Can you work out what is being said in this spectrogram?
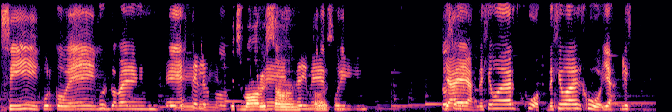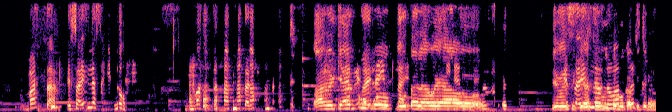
Sí, Kurt Cobain. Kurt Cobain. eh, Sí, este loco. Chris eh, Morrison. Eso. Mercury. Ya, ya, ya. Dejemos de dar jugo. Dejemos de dar jugo. Ya, listo. Basta. Esa isla se llenó. Basta. Ah, me queda cupo, isla, puta la wea. oh. Yo pensé Esa que isla un no va a último poder capítulo.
